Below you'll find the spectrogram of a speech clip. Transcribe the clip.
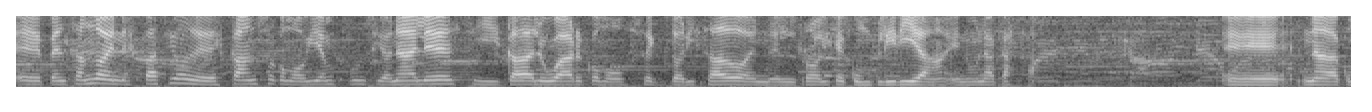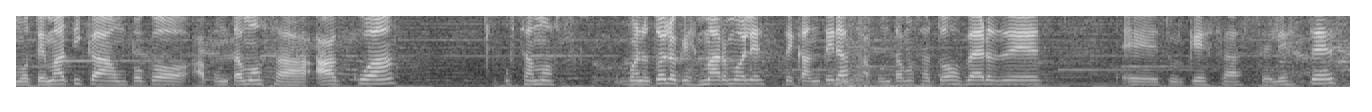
eh, pensando en espacios de descanso como bien funcionales y cada lugar como sectorizado en el rol que cumpliría en una casa. Eh, nada, como temática un poco apuntamos a aqua, usamos, bueno, todo lo que es mármoles de canteras, apuntamos a todos verdes, eh, turquesas, celestes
